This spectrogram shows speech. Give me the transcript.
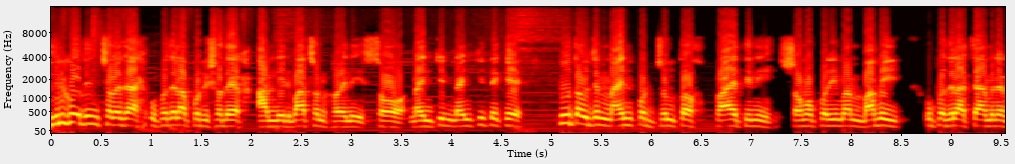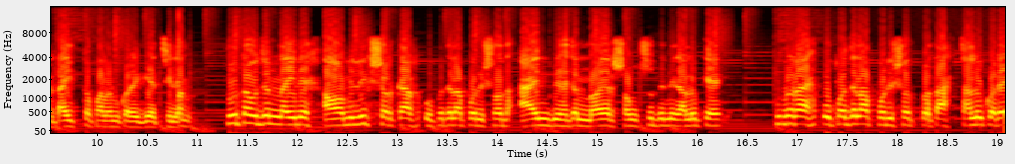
দীর্ঘদিন চলে যায় উপজেলা পরিষদের, আর নির্বাচন হয়নি। সো নাইনটিন থেকে টু পর্যন্ত প্রায় তিনি সমপরিমাণ ভাবেই উপজেলা চেয়ারম্যানের দায়িত্ব পালন করে গিয়েছিলেন। টু থাউজেন্ড নাইনে আওয়ামী লীগ সরকার উপজেলা পরিষদ আইন দুই হাজার নয়ের সংশোধনীর আলোকে পুনরায় উপজেলা পরিষদ প্রথা চালু করে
